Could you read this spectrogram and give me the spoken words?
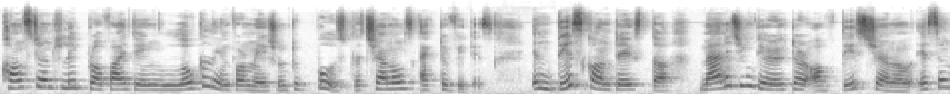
constantly providing local information to boost the channel's activities. In this context, the managing director of this channel, SM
